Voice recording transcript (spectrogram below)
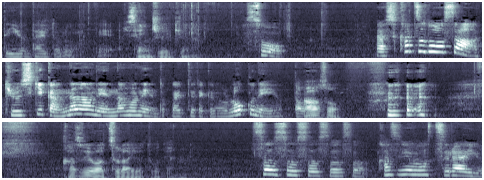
ていうタイトルで。2019年そう。私活動さ休止期間7年7年とか言ってたけど6年やったわ。ああそう 風は辛いよってことやな。そうそうそうそうそう。風邪はつらいよ。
